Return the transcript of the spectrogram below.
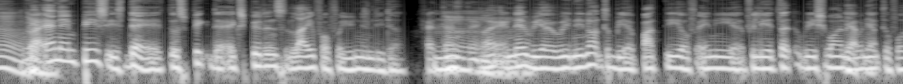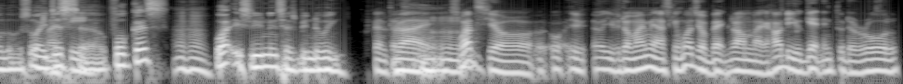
Mm, but NMPs is there to speak the experienced life of a union leader. Fantastic. Right, and then we are we need not to be a party of any affiliated which one Yep, I will need to follow. So I, just uh, focus what is unions has been doing. Fantastic. Right. Mm-hmm. What's your, if, if you don't mind me asking, what's your background like? How do you get into the role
